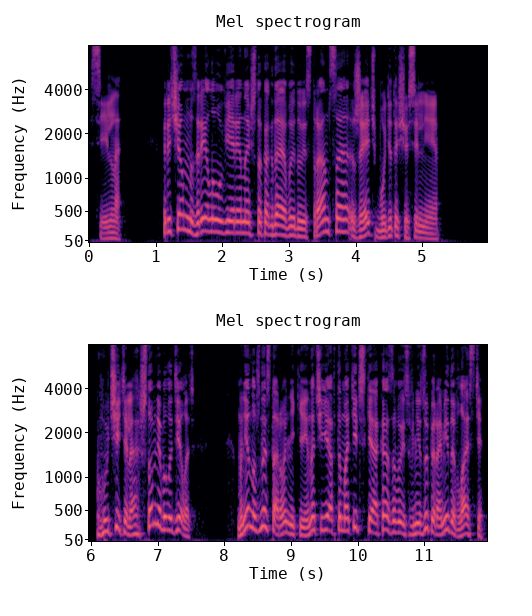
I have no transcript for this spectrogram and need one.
сильно. Причем зрело уверенность, что когда я выйду из транса, жечь будет еще сильнее. «Учитель, а что мне было делать? Мне нужны сторонники, иначе я автоматически оказываюсь внизу пирамиды власти.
